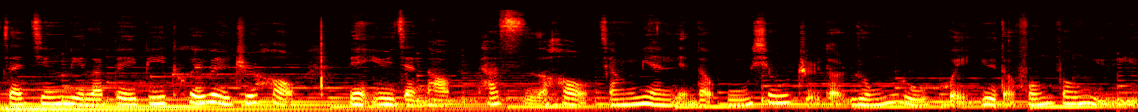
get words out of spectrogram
在经历了被逼退位之后，便预见到他死后将面临的无休止的荣辱毁誉的风风雨雨。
